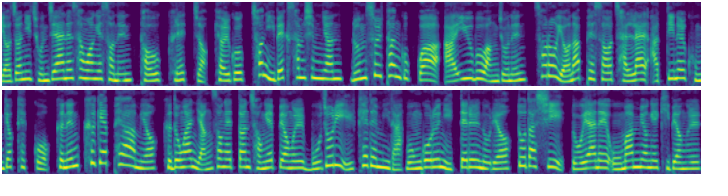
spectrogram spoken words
여전히 존재하는 상황에서는 더욱 그랬죠. 결국 1230년 룸 술탄국과 아이유브 왕조는 서로 연합해서 잘랄 아딘을 공격했고 그는 크게 패하며 그동안 양성했던 정예병을 모조리 잃게 됩니다. 몽골은 이때를 노려 또다시 노얀의 5만 명의 기병을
